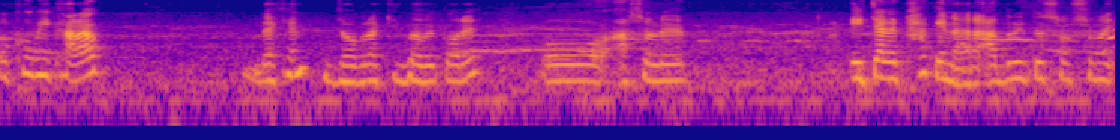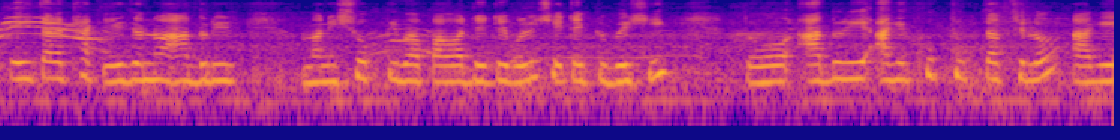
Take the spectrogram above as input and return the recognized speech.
ও খুবই খারাপ। দেখেন ঝগড়া কীভাবে করে। ও আসলে এই চালে থাকে না, আর আদুরি তো সবসময় এই চালে থাকে। এই জন্য আদুরির মানে শক্তি বা পাওয়ার যেটা বলি সেটা একটু বেশি। তো আদুরি আগে খুব চুপচাপ ছিল। আগে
